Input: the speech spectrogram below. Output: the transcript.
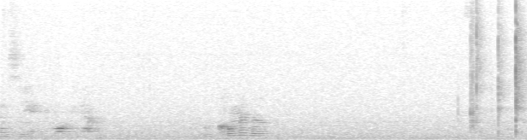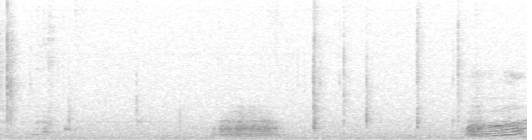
I'm seeing you want me now. I'm coming now. Oh.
